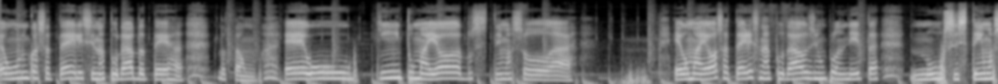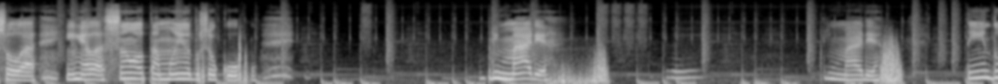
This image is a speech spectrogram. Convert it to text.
é o único satélite natural da Terra. Nota 1. É o quinto maior do sistema solar. É o maior satélite natural de um planeta no sistema solar em relação ao tamanho do seu corpo. Primária. Primária tendo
